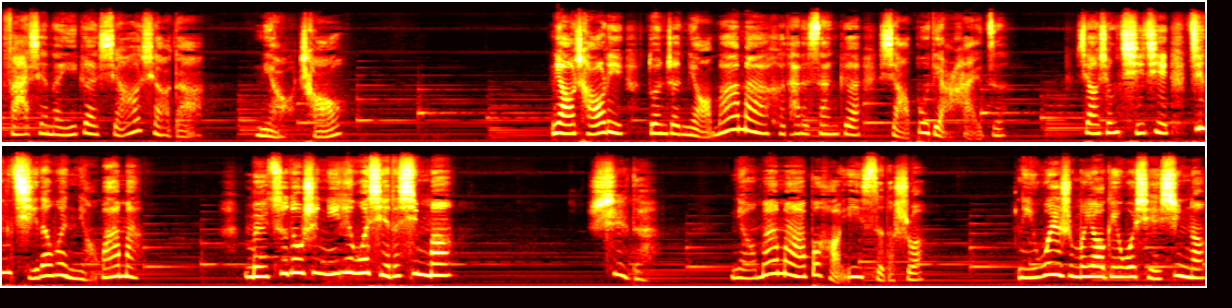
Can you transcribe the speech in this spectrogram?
发现了一个小小的鸟巢。鸟巢里蹲着鸟妈妈和她的三个小不点儿孩子。小熊琪琪惊奇地问鸟妈妈：“每次都是你给我写的信吗？”“是的。”鸟妈妈不好意思地说：“你为什么要给我写信呢？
